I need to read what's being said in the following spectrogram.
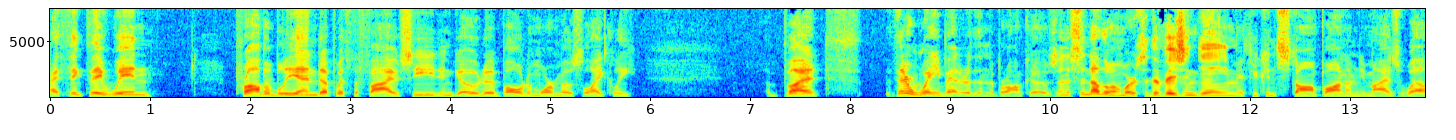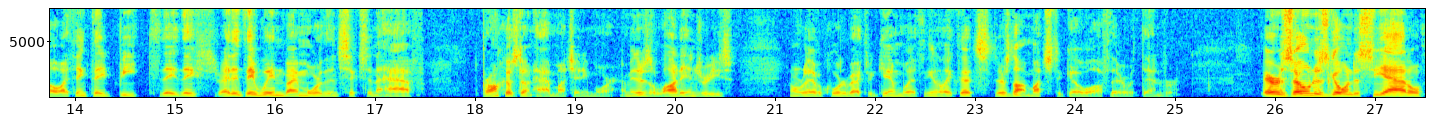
I think they win probably end up with the five seed and go to Baltimore most likely. But they're way better than the Broncos, and it's another one where it's a division game. If you can stomp on them, you might as well. I think they beat they they I think they win by more than six and a half. The Broncos don't have much anymore. I mean, there's a lot of injuries. I Don't really have a quarterback to begin with. You know, like that's there's not much to go off there with Denver. Arizona's going to Seattle.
